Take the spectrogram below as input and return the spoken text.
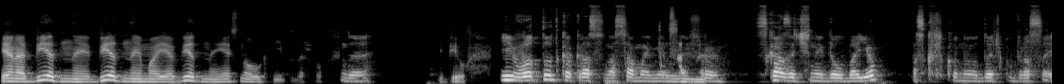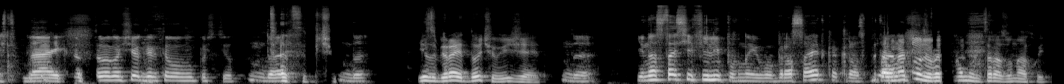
И она бедная, бедная моя, бедная. Я снова к ней подошел. Да. И пил. И вот тут как раз у нас самая менная фраза. Сказочный долбоеб, поскольку он его дочку бросает. Да, и кто, кто вообще, говорит, его выпустил? Да. Почему? Да. И забирает дочь и уезжает. Да. И Настасья Филипповна его бросает как раз. Потому... Да, она тоже в этот момент сразу нахуй.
